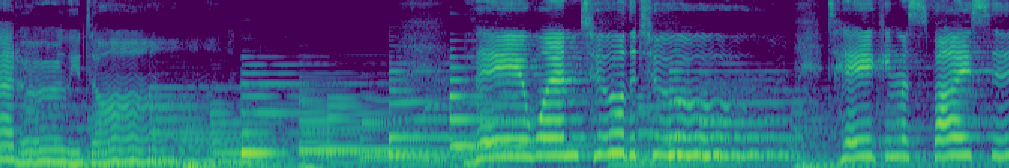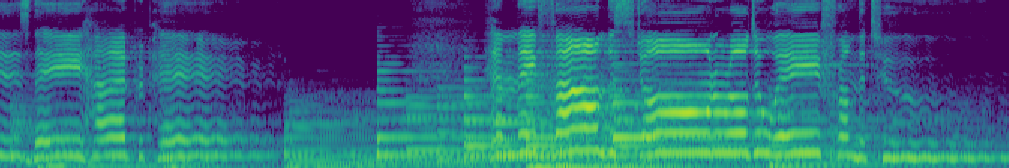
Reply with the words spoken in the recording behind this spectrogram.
at early dawn, they went to the tomb, taking the spices they had prepared. And they found the stone rolled away from the tomb.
